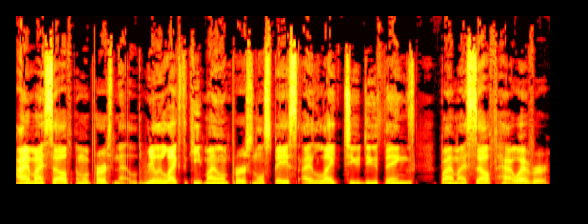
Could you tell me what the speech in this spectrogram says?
I myself am a person that really likes to keep my own personal space. I like to do things by myself. However,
